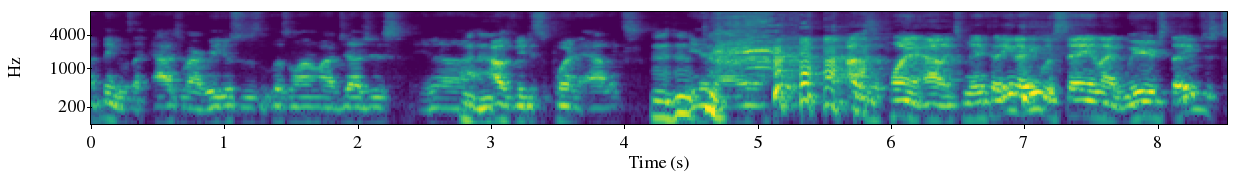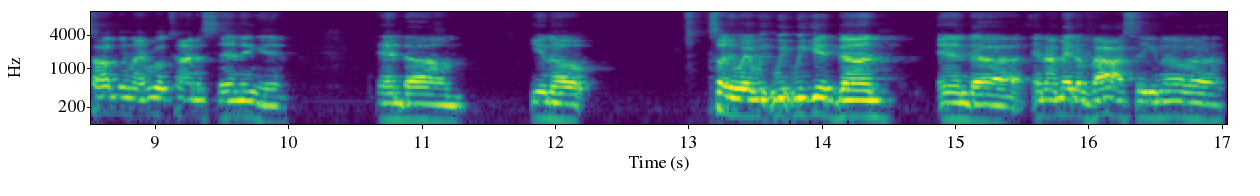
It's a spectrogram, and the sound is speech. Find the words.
I think it was like Alex Rodriguez was, was one of my judges. You know Mhm. I, I was really disappointed in Alex. Mhm. You know, I was disappointed, in Alex, man, because you know he was saying like weird stuff. He was just talking like real condescending and and um, you know. So anyway, we, we, we get done and uh and I made a vow. I said, you know, uh,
